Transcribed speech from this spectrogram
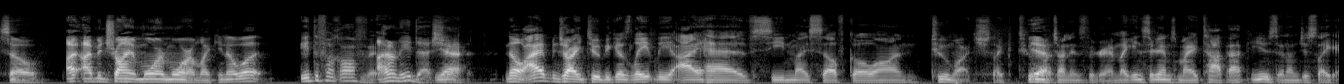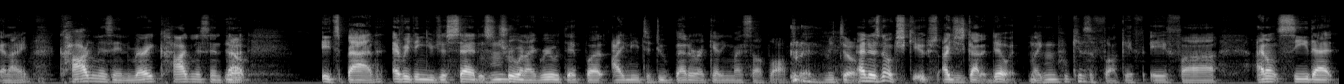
so I, I've been trying more and more. I'm like, you know what? Get the fuck off of it. I don't need that shit. Yeah. No, I've been trying to because lately I have seen myself go on too much, like too Yeah. much on Instagram. Like Instagram's my top app used, and I'm just like, and I'm cognizant, very cognizant Yeah. that it's bad. Everything you just said Mm-hmm. is true, and I agree with it. But I need to do better at getting myself off of it. Me too. And there's no excuse. I just got to do it. Like, Mm-hmm. who gives a fuck if if uh, I don't see that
